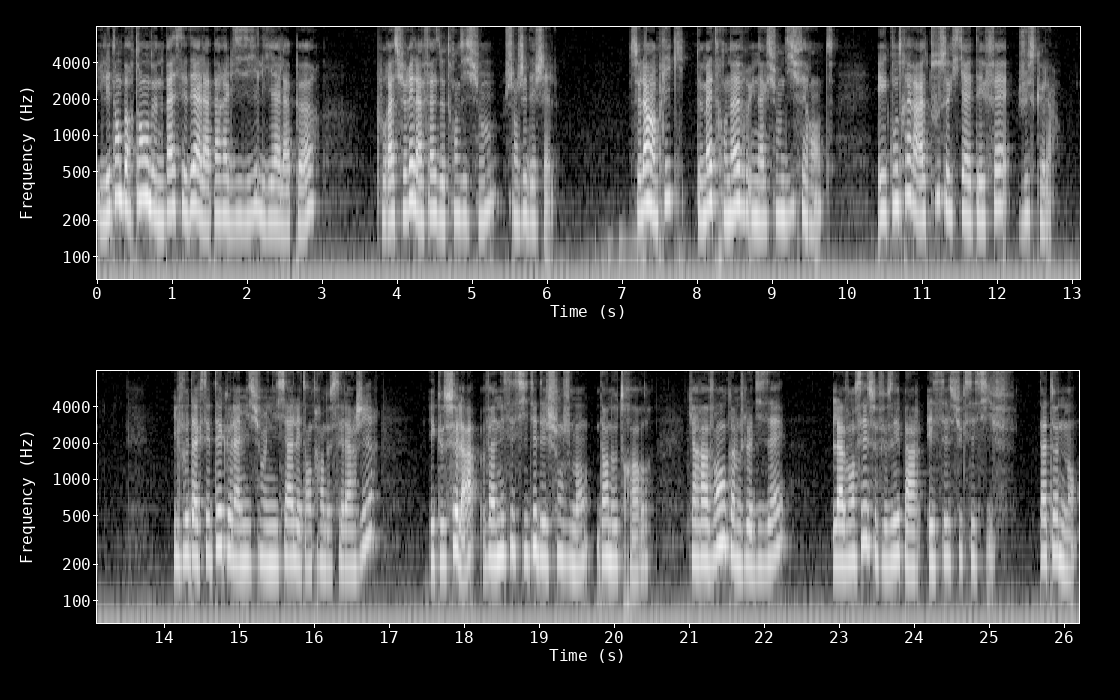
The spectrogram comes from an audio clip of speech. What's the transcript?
Il est important de ne pas céder à la paralysie liée à la peur pour assurer la phase de transition, changer d'échelle. Cela implique de mettre en œuvre une action différente et contraire à tout ce qui a été fait jusque-là. Il faut accepter que la mission initiale est en train de s'élargir et que cela va nécessiter des changements d'un autre ordre, car avant, comme je le disais, l'avancée se faisait par essais successifs, tâtonnements,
